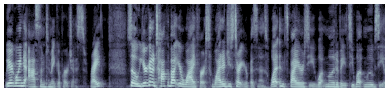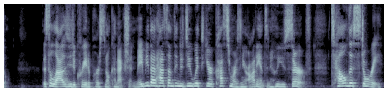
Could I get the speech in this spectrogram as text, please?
we are going to ask them to make a purchase, right? So you're going to talk about your why first. Why did you start your business? What inspires you? What motivates you? What moves you? This allows you to create a personal connection. Maybe that has something to do with your customers and your audience and who you serve. Tell this story.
